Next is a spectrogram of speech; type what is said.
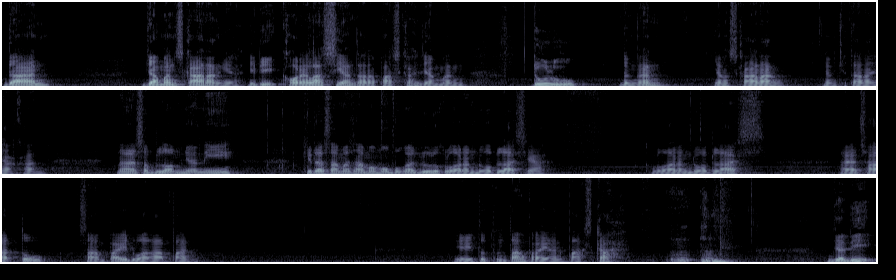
dan zaman sekarang ya. Jadi korelasi antara Paskah zaman dulu dengan yang sekarang yang kita rayakan. Nah, sebelumnya nih kita sama-sama mau buka dulu Keluaran 12 ya. Keluaran 12 ayat 1 sampai 28 yaitu tentang perayaan Paskah. Jadi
